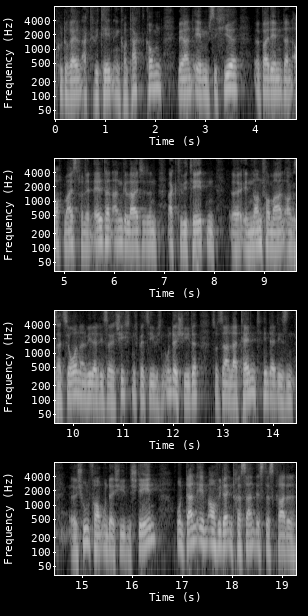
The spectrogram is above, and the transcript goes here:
kulturellen Aktivitäten in Kontakt kommen, während eben sich hier bei den dann auch meist von den Eltern angeleiteten Aktivitäten in nonformalen Organisationen dann wieder diese schichtenspezifischen Unterschiede sozusagen latent hinter diesen Schulformunterschieden stehen. Und dann eben auch wieder interessant ist, dass gerade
